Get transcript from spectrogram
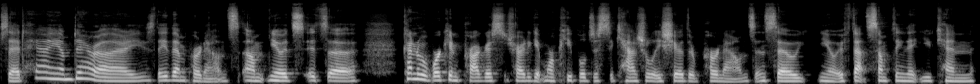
said, "Hey, I'm Dara. I use they them pronouns." Um, you know, it's it's a kind of a work in progress to try to get more people just to casually share their pronouns. And so, you know, if that's something that you can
